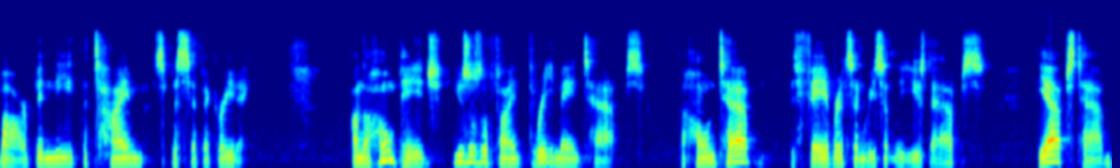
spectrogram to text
bar beneath the time-specific reading. On the home page, users will find three main tabs. The Home tab with favorites and recently used apps, the Apps tab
